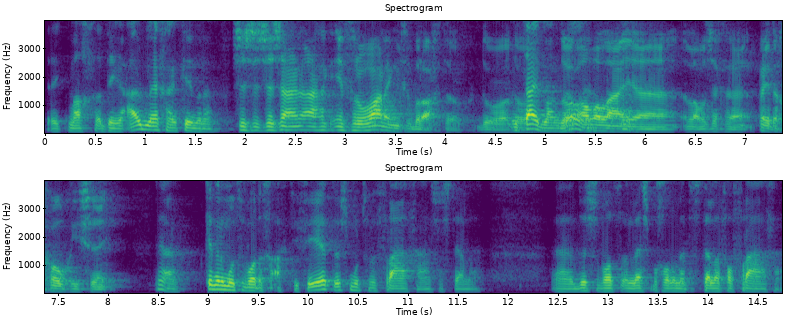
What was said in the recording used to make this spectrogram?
Ik mag dingen uitleggen aan kinderen. Ze, ze, ze zijn eigenlijk in verwarring gebracht ook. Door, door, tijd lang door wel, ja. allerlei, eh, laten we zeggen, pedagogische... Ja, kinderen moeten worden geactiveerd, dus moeten we vragen aan ze stellen. Eh, dus wordt een les begonnen met het stellen van vragen.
